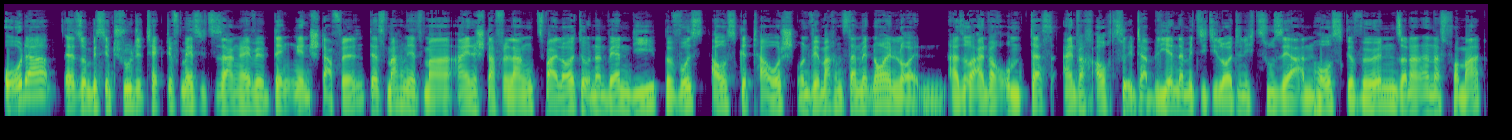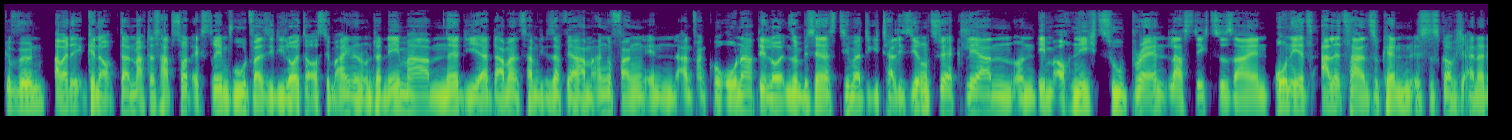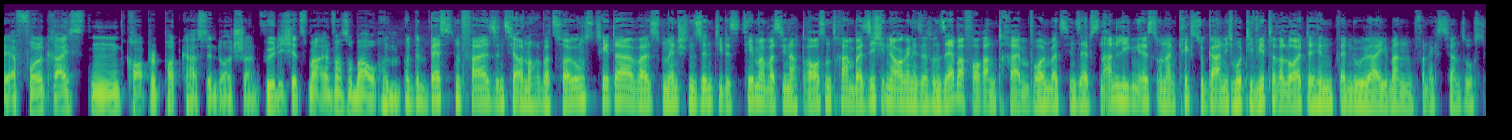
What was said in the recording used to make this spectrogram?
Oder äh, so ein bisschen True Detective-mäßig zu sagen, hey, wir denken in Staffeln. Das machen jetzt mal eine Staffel lang zwei Leute und dann werden die bewusst ausgetauscht und wir machen es dann mit neuen Leuten. Also einfach, um das einfach auch zu etablieren, damit sich die Leute nicht zu sehr an Host gewöhnen, sondern an das Format gewöhnen. Aber die, genau, dann macht das HubSpot extrem gut, weil sie die Leute aus dem eigenen Unternehmen haben, ne, die ja damals haben die gesagt, wir haben angefangen in Anfang Corona, den Leuten so ein bisschen das Thema Digitalisierung zu erklären und eben auch nicht zu brandlastig zu sein. Ohne jetzt alle Zahlen zu kennen, ist es, glaube ich, einer der erfolgreichsten Corporate Podcasts in Deutschland. Würde ich jetzt mal einfach so behaupten. Und, und im besten Fall sind es ja auch noch Überzeugungstäter, weil es Menschen sind, die das Thema, was sie nach draußen tragen, bei sich in der Organisation selber vorantreiben wollen, weil es ihnen selbst ein Anliegen ist und dann kriegst du gar nicht motiviertere Leute hin, wenn du da jemanden von extern suchst.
